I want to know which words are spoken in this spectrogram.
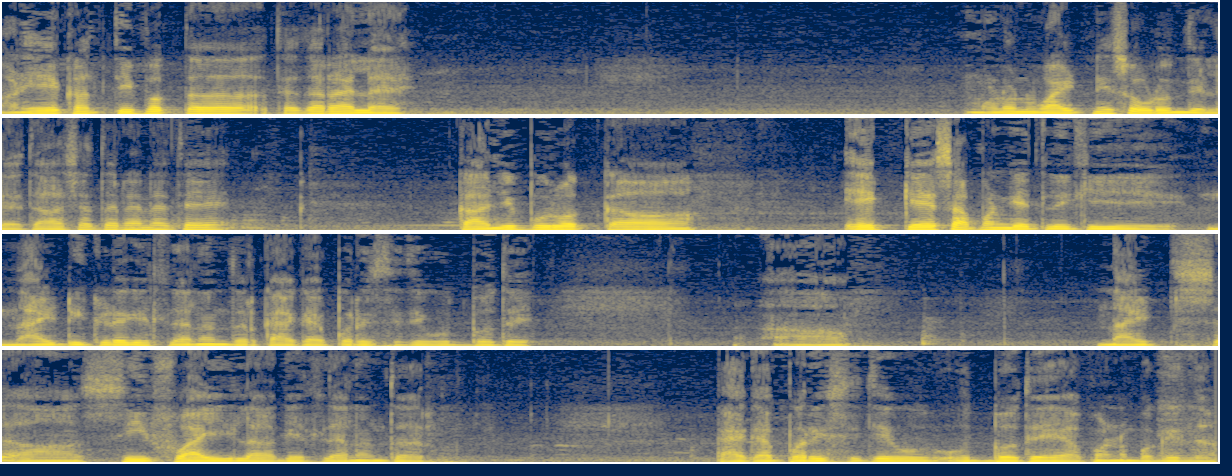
आणि एक हत्ती फक्त त्याचा राहिला आहे म्हणून वाईटने सोडून दिलं आहे तर अशा तऱ्हेने ते काळजीपूर्वक का एक केस आपण घेतली की नाईट इकडे घेतल्यानंतर काय काय परिस्थिती उद्भवते. नाईट सी फाईला घेतल्यानंतर काय काय परिस्थिती उ उद्भवते आपण बघितलं.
